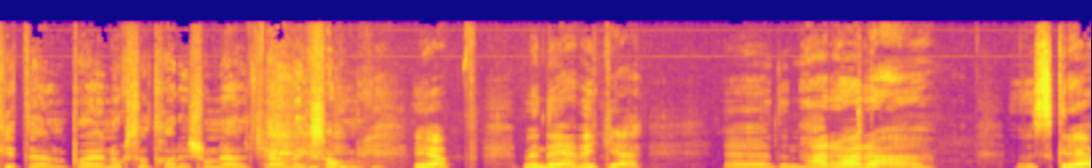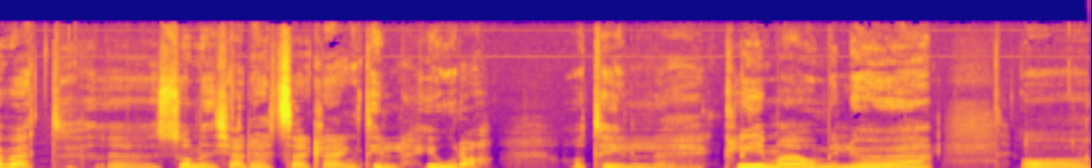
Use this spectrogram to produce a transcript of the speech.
tittelen på en nokså tradisjonell kjærlighetssang. Jepp, men det er det ikke. Eh, den her har jeg skrevet eh, som en kjærlighetserklæring til jorda. Og til eh, klimaet og miljøet og,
